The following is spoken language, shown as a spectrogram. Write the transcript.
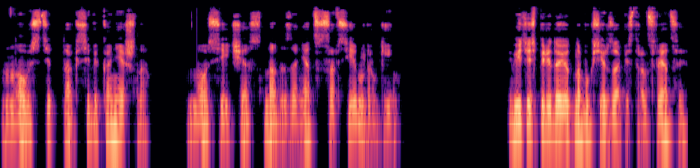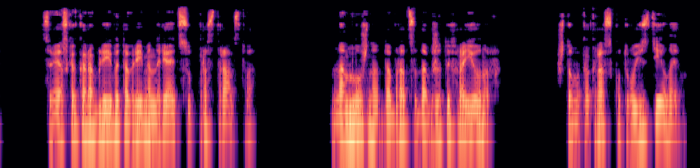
Новости так себе, конечно, но сейчас надо заняться совсем другим. Витязь передает на буксир запись трансляции. Связка кораблей в это время ныряет в субпространство, нам нужно добраться до обжитых районов, что мы как раз к утру и сделаем.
